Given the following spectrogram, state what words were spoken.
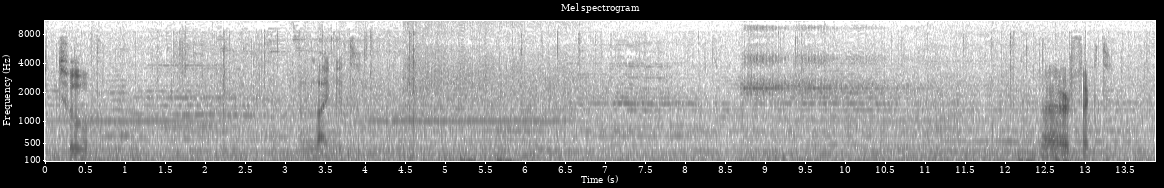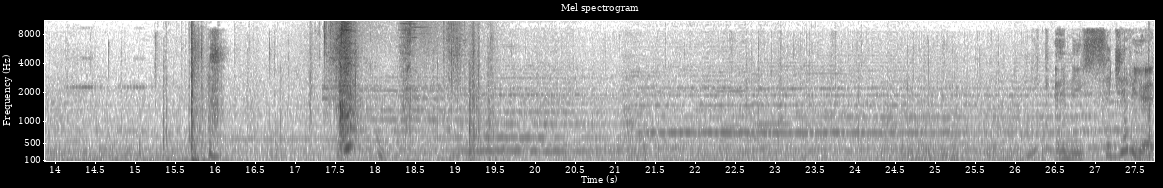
Of two. I like it. Perfect. Any Sigiriad?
